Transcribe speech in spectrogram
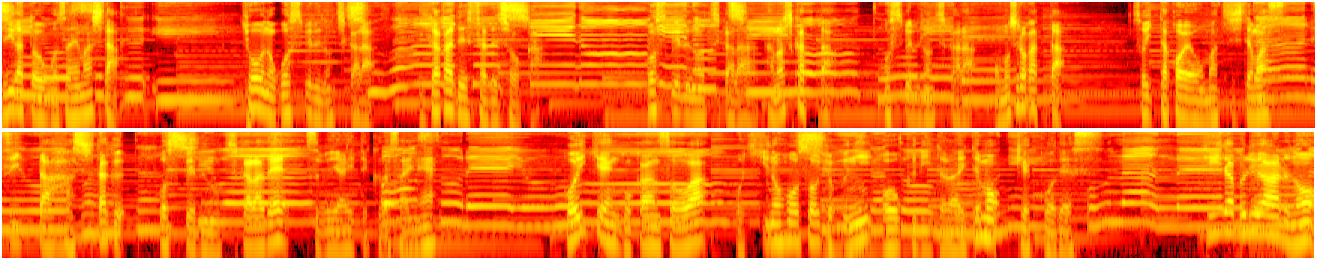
りがとうございました。今日のゴスペルの力いかがでしたでしょうか？ゴスペルの力楽しかった？ゴスペルの力面白かった？そういった声をお待ちしてます。ツイッターハッシュタグゴスペルの力でつぶやいてくださいね。ご意見ご感想はお聞きの放送局にお送りいただいても結構です。TWR の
